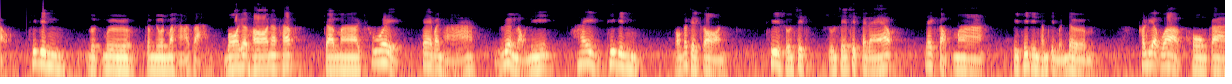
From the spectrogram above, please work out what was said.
-19 ที่ดินหลุดมือจำนวนมหาศาลบยทนะครับ จะมาช่วยแก้ปัญหาเรื่องเหล่านี้ ให้ที่ดินของเกษตรกรที่สูญสิทธิ์สูญเสียสิทธิ์ไปแล้ว ได้กลับมามีที่ดินทำกินเหมือนเดิม เขาเรียกว่าโครงการ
